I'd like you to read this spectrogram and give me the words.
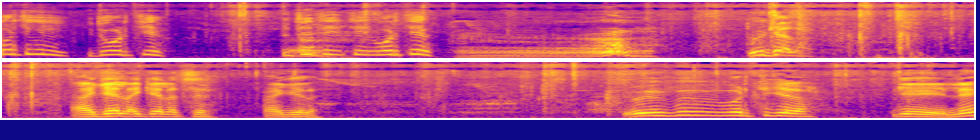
वरती गेली. इथे वरती इथे इथे इथे वरती तू गेला. हा गेला गेला चल. हा गेला. वरती गेला. गेले.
